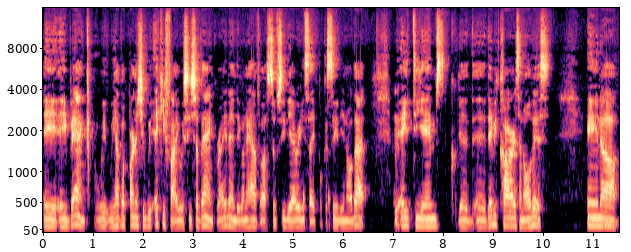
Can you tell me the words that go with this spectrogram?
a, a bank. We, we have a partnership with Equify, with Sisha Bank, right? And they're going to have a subsidiary inside Polka City and all that with ATMs, uh, uh, debit cards, and all this. And uh,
